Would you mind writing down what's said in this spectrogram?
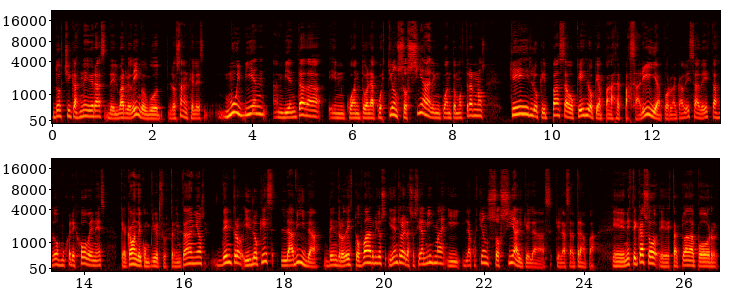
dos chicas negras del barrio de Inglewood, Los Ángeles, muy bien ambientada en cuanto a la cuestión social, en cuanto a mostrarnos qué es lo que pasa o qué es lo que pasaría por la cabeza de estas dos mujeres jóvenes que acaban de cumplir sus 30 años, dentro y lo que es la vida dentro de estos barrios y dentro de la sociedad misma y la cuestión social que las, que las atrapa. En este caso eh, está actuada por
